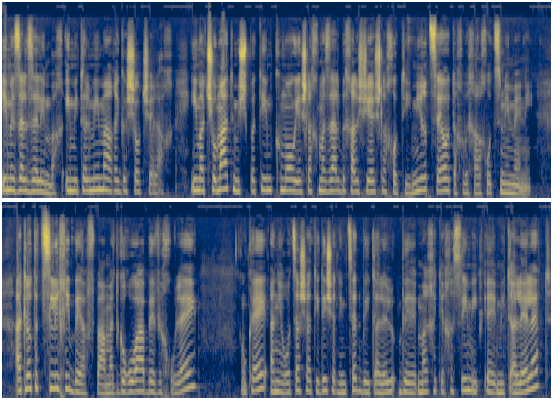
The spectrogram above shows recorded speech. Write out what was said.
אם מזלזלים בך, אם מתעלמים מהרגשות שלך. אם את שומעת משפטים כמו יש לך מזל בכלל שיש לך אותי, מי ירצה אותך בכלל חוץ ממני. את לא תצליחי באף פעם, את גרועה ב וכולי. אוקיי? אני רוצה שאת תדעי שאת נמצאת בהתעלל... במערכת יחסים אה, מתעללת.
